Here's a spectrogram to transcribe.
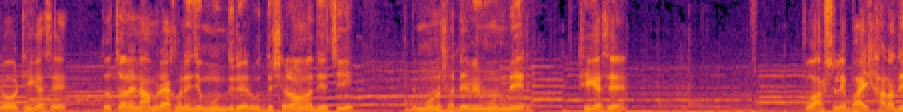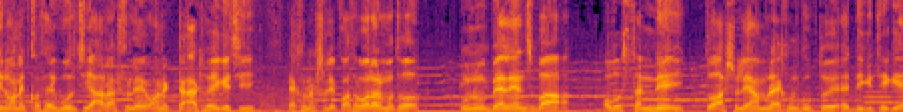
তো ঠিক আছে। তো চলেন আমরা এখন এই যে মন্দিরের উদ্দেশ্যে রওনা দিয়েছি। মনসা দেবীর মন্দির। ঠিক আছে। তো আসলে ভাই সারাদিন অনেক কথাই বলছি আর আসলে অনেকটা টায়ার্ড হয়ে গেছি। এখন আসলে কথা বলার মতো কোনো ব্যালেন্স বা অবস্থান নেই। তো আসলে আমরা এখন গুপ্ত দিঘি থেকে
